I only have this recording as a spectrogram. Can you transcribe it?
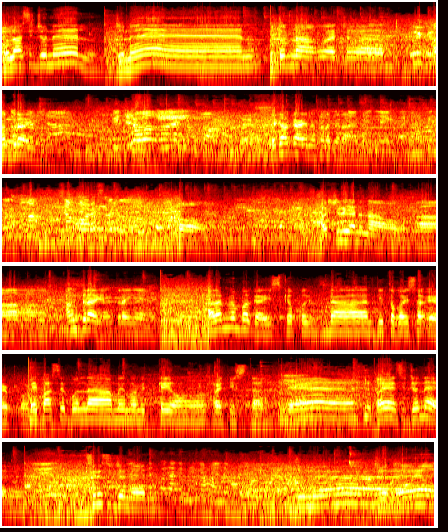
Wala si Jonel! Jonel! Gutom na ako at saka ang dry. We just ate. Ikakain na talaga namin. Ano, siguro mga isang oras na. Actually, ano na ako, ah, ang dry, ang dry ngayon. Alam niyo ba guys, kapag nandito kayo sa airport, may possible na may mamit kayong artista. Yeah. Ayan, si Jonel. Sino si Jonel? Ano natin hinahanap ko? Junel. Jonel.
